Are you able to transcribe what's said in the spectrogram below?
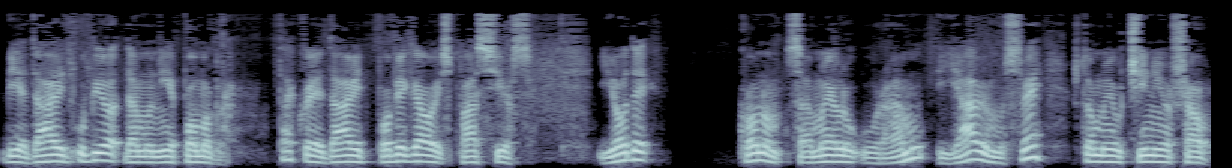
bi je David ubio da mu nije pomogla. Tako je David pobjegao i spasio se. I ode konom Samuelu u ramu i javi mu sve što mu je učinio Šaul.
